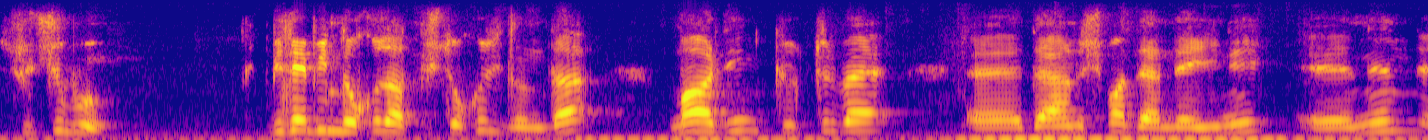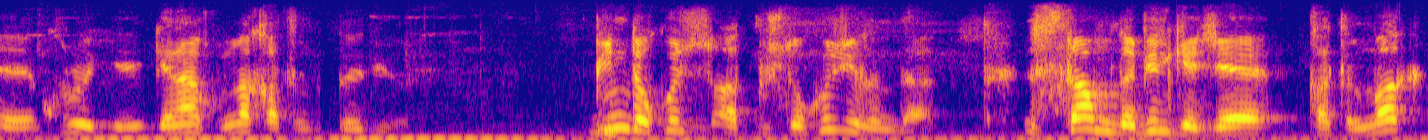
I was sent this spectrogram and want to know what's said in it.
suçu bu. Bir de 1969 yılında Mardin Kültür ve e, Dayanışma Derneği'nin e, genel kuruluna katıldığı diyor. 1969 yılında İstanbul'da bir geceye katılmak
